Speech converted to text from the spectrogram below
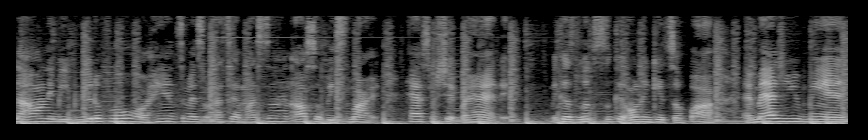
not only be beautiful or handsome, as I tell my son, also be smart. have some shit behind it because looks can only get so far. Imagine you being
